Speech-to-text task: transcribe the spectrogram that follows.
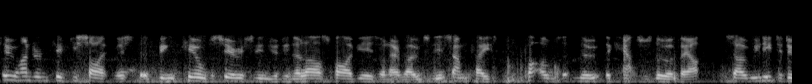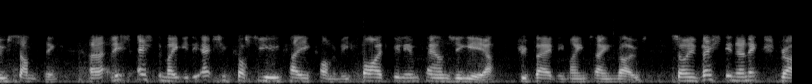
250 cyclists have been killed or seriously injured in the last five years on our roads, and in some cases potholes that knew, the councils knew about. So we need to do something. Uh, it's estimated it actually costs the UK economy five billion pounds a year through badly maintained roads. So investing an extra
